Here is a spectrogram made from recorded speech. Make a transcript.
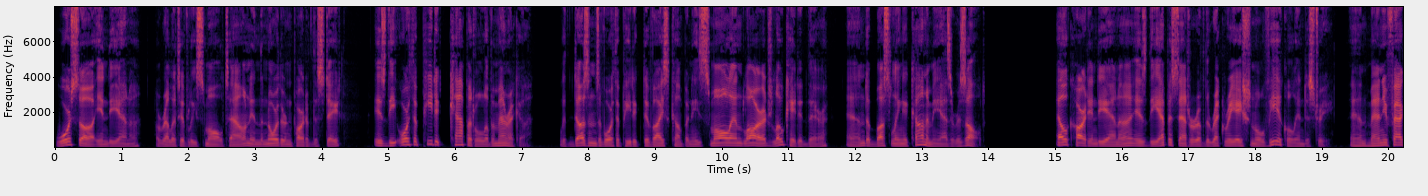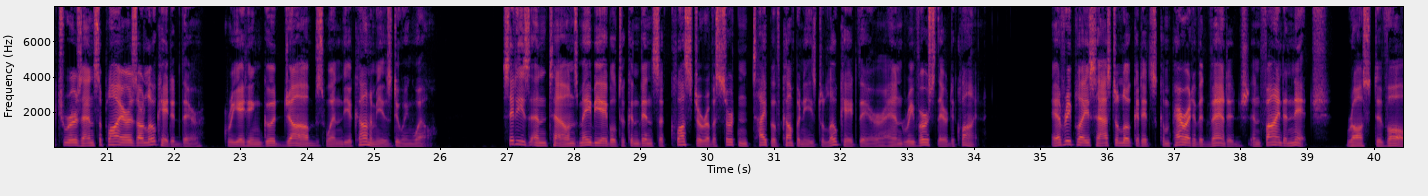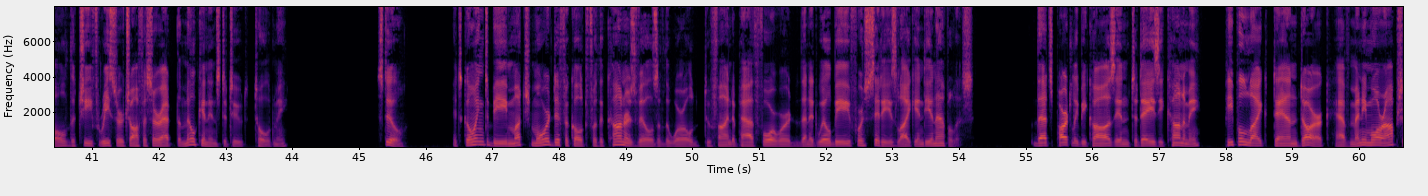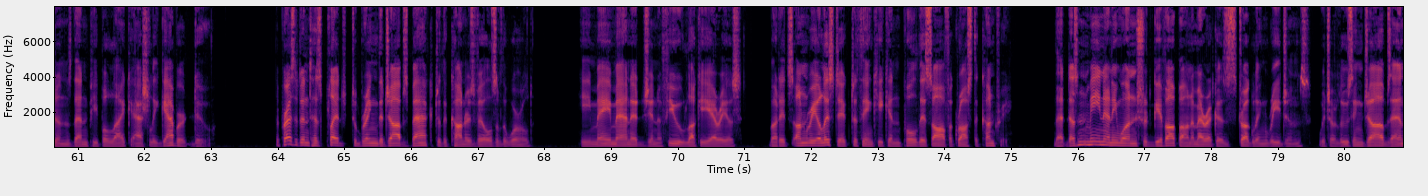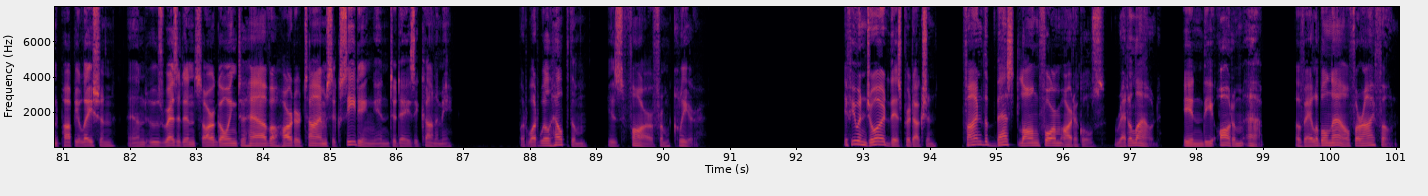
Warsaw, Indiana, a relatively small town in the northern part of the state, is the orthopedic capital of America, with dozens of orthopedic device companies, small and large, located there, and a bustling economy as a result. Elkhart, Indiana is the epicenter of the recreational vehicle industry, and manufacturers and suppliers are located there, creating good jobs when the economy is doing well. Cities and towns may be able to convince a cluster of a certain type of companies to locate there and reverse their decline. Every place has to look at its comparative advantage and find a niche, Ross DeVol, the chief research officer at the Milken Institute, told me. Still, it's going to be much more difficult for the Connersvilles of the world to find a path forward than it will be for cities like Indianapolis. That's partly because in today's economy, people like Dan Dark have many more options than people like Ashley Gabbert do. The president has pledged to bring the jobs back to the Connersvilles of the world. He may manage in a few lucky areas, but it's unrealistic to think he can pull this off across the country. That doesn't mean anyone should give up on America's struggling regions, which are losing jobs and population, and whose residents are going to have a harder time succeeding in today's economy. But what will help them is far from clear. If you enjoyed this production, find the best long form articles read aloud in the Audm app, available now for iPhone.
